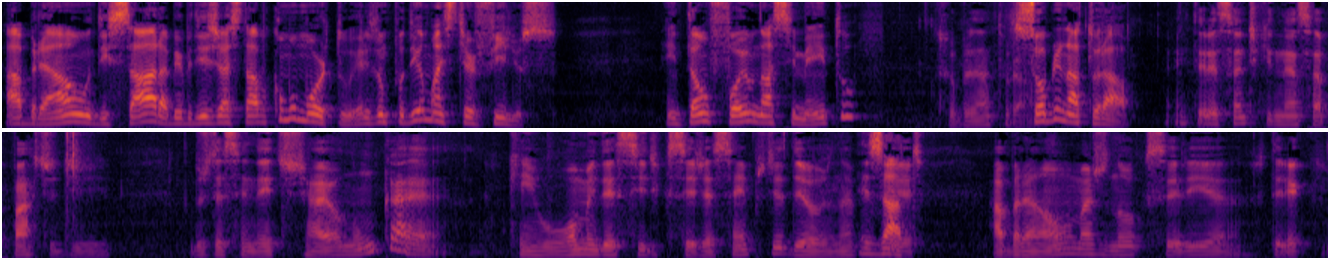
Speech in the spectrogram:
Abraão, de Sara, a Bíblia diz, já estava como morto. Eles não podiam mais ter filhos. Então foi o nascimento Sobrenatural. sobrenatural. É interessante que nessa parte de, dos descendentes de Israel nunca é quem o homem decide que seja, é sempre de Deus, né? Porque Exato. Abraão imaginou que seria, teria que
